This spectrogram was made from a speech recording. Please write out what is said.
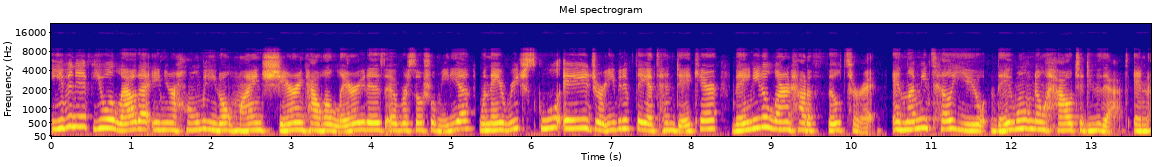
Even if you allow that in your home and you don't mind sharing how hilarious it is over social media, when they reach school age or even if they attend daycare, they need to learn how to filter it. And let me tell you, they won't know how to do that. And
